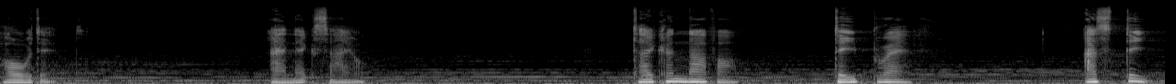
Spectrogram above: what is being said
hold it, and exhale. Take another deep breath, as deep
